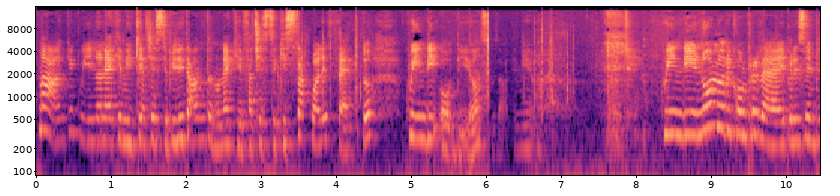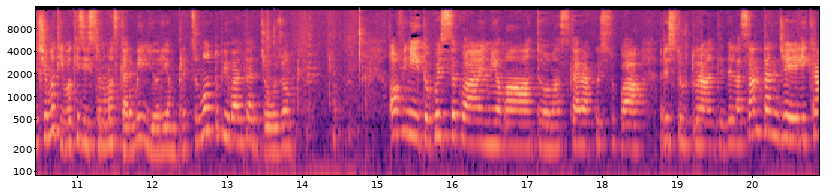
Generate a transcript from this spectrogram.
ma anche qui non è che mi piacesse più di tanto non è che facesse chissà quale effetto quindi oddio scusatemi quindi non lo ricomprerei per il semplice motivo che esistono mascara migliori a un prezzo molto più vantaggioso. Ho finito questo qua, il mio amato mascara, questo qua ristrutturante della Sant'Angelica,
